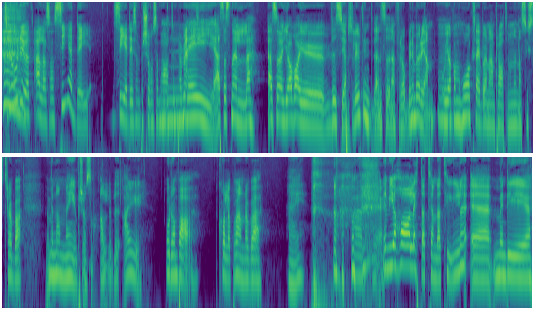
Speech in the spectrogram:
Tror du att alla som ser dig ser dig som person som har temperament? Nej, alltså snälla. Alltså jag var ju, visade ju absolut inte den sidan för Robin i början. Mm. Och jag kommer ihåg så i början när han pratade med mina systrar, bara, ja, men Nanna är ju en person som aldrig blir arg. Och de bara kollar på varandra och bara, nej. Nej men jag har lätt att tända till, eh, men det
